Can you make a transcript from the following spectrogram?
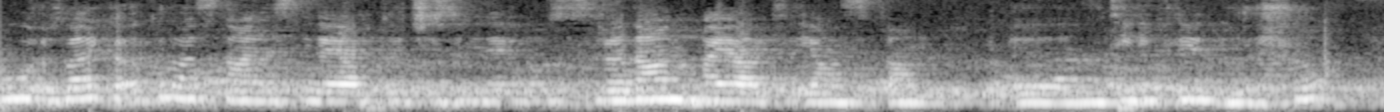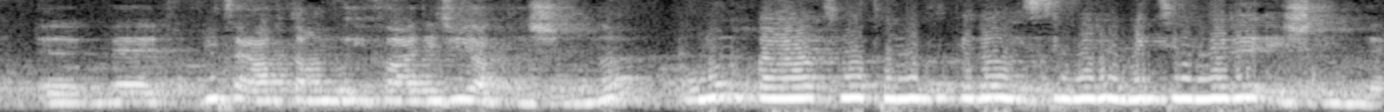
bu özellikle akıl hastanesinde yaptığı çizimlerin o sıradan hayatı yansıtan e, nitelikli duruşu e, ve bir taraftan bu ifadeci yaklaşımını onun hayatına tanıklık eden isimlerin metinleri eşliğinde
